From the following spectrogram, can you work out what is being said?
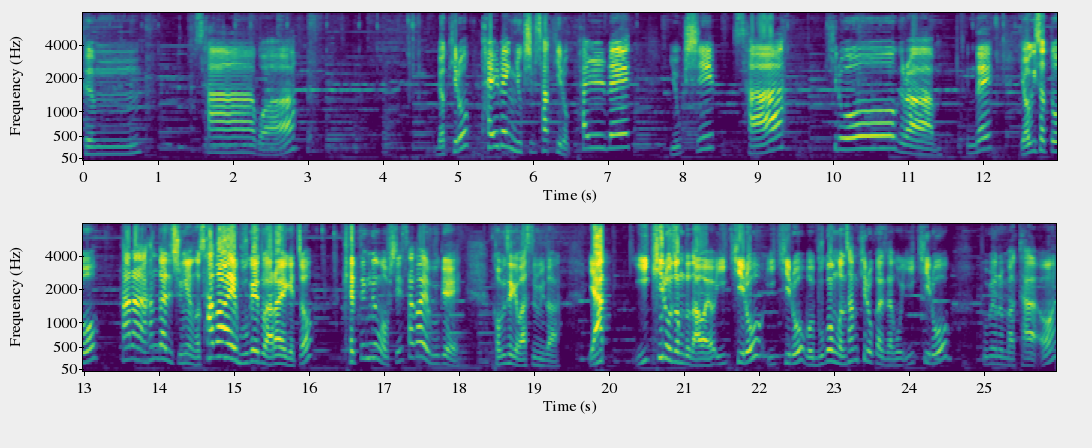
금 사과 몇 킬로? 864kg 864kg 근데 여기서 또 하나 한 가지 중요한 거 사과의 무게도 알아야겠죠? 개 뜬금없이 사과의 무게 검색해 봤습니다. 약 2kg 정도 나와요. 2kg, 2kg, 뭐 무거운 건 3kg까지 나고 2kg 보면은 막 다 어?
